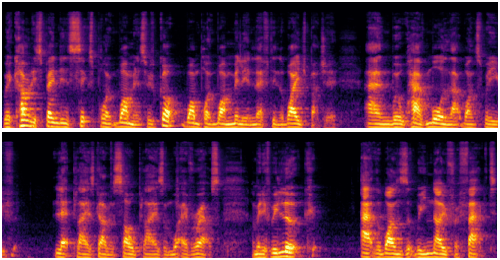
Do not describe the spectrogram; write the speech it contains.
We're currently spending 6.1 million, so we've got 1.1 million left in the wage budget, and we'll have more than that once we've let players go and sold players and whatever else. I mean, if we look at the ones that we know for a fact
